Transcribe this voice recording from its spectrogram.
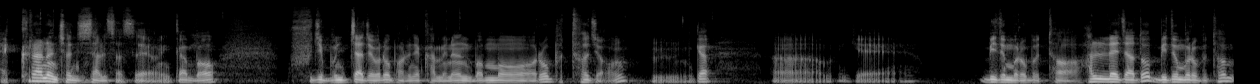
에크라는 전치사를 썼어요. 그러니까 뭐 굳이 문자적으로 번역하면은 뭐뭐로 붙어죠. 음, 그러니까 어, 이게 믿음으로부터 할례자도 믿음으로부터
